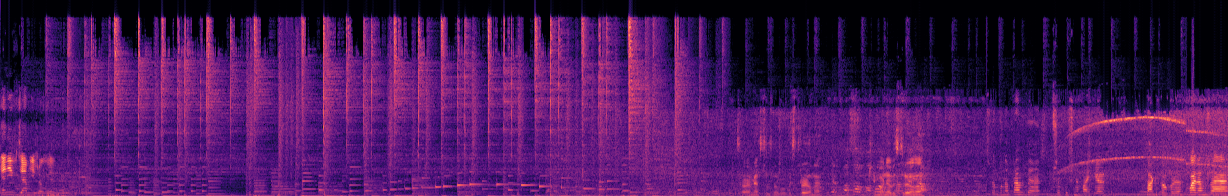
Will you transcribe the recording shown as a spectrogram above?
Ja nie widziałam, nie żałuję. Całe miasto znowu wystrojone. I Monia wystrojona. To był naprawdę przepyszny bajgiel. Tak dobry. Uważam, że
